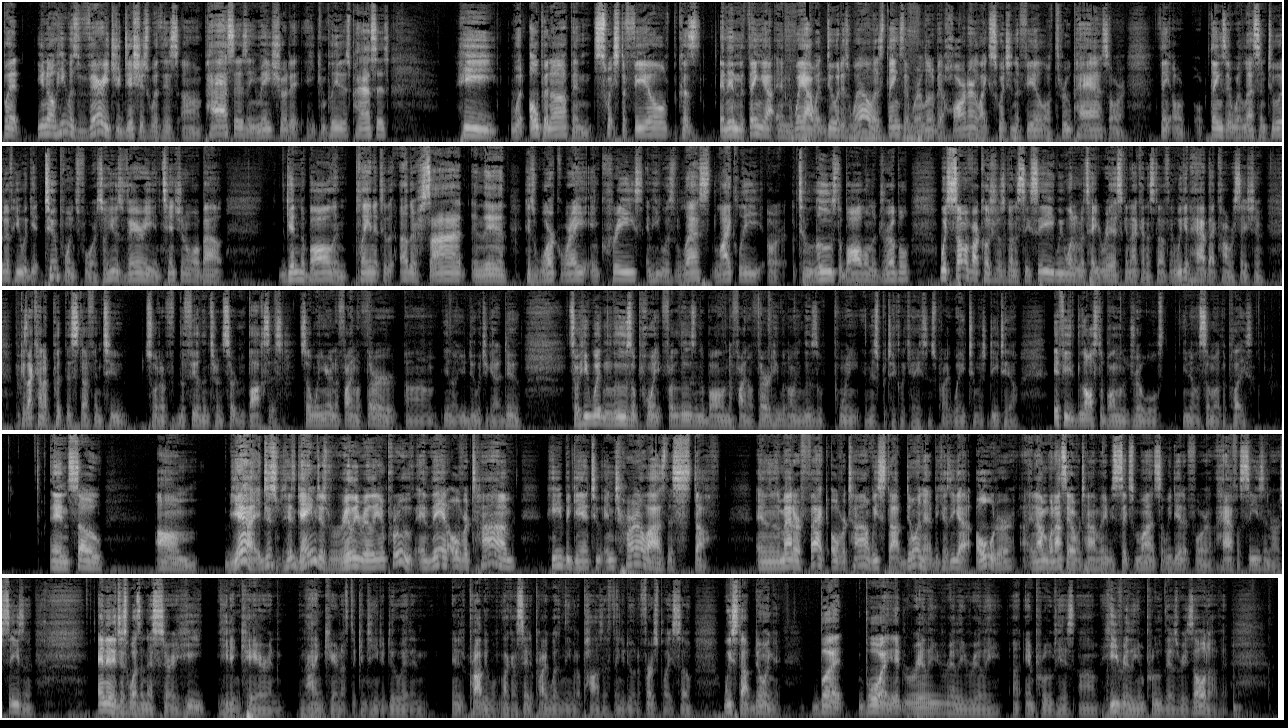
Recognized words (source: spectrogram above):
But you know, he was very judicious with his um, passes and he made sure that he completed his passes. He would open up and switch the field because, and then the thing and the way I would do it as well is things that were a little bit harder, like switching the field or through pass or thing or, or things that were less intuitive. He would get two points for. So he was very intentional about getting the ball and playing it to the other side and then his work rate increased and he was less likely or to lose the ball on the dribble which some of our coaches are going to see. See we want him to take risk and that kind of stuff and we can have that conversation because i kind of put this stuff into sort of the field into certain boxes. So when you're in the final third um, you know you do what you got to do so he wouldn't lose a point for losing the ball in the final third. He would only lose a point in this particular case. It's probably way too much detail. If he lost the ball in the dribbles, you know, some other place. And so, um, yeah, it just his game just really, really improved. And then over time, he began to internalize this stuff. And as a matter of fact, over time we stopped doing it because he got older. And I'm, when I say over time, maybe six months. So we did it for half a season or a season, and then it just wasn't necessary. He he didn't care, and, and I didn't care enough to continue to do it. And and it probably, like I said, it probably wasn't even a positive thing to do in the first place. So we stopped doing it. But boy, it really, really, really uh, improved his. Um, he really improved as a result of it.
